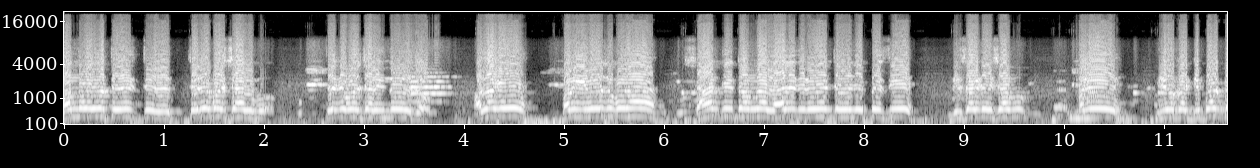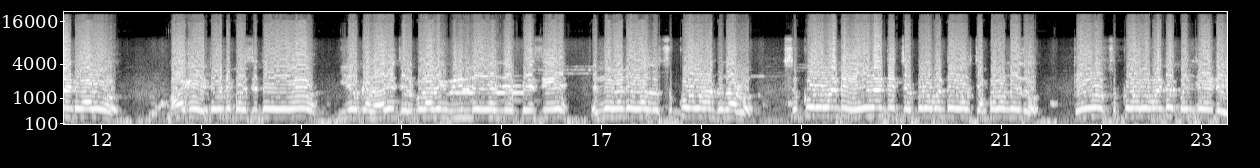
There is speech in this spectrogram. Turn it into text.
బంద్ వల్ల తెలియపరిచారు తెలియపరిచారు హిందువులకు. అలాగే మరి ఈ రోజు కూడా శాంతియుతంగా ర్యాలీ నిర్వహించాలని చెప్పేసి డిసైడ్ చేశాము. మరి ఈ యొక్క డిపార్ట్మెంట్ వారు మాకు ఎటువంటి పరిస్థితుల్లో ఈ యొక్క ర్యాలీ జరపడానికి వీలు లేదని చెప్పేసి ఎందుకంటే వాళ్ళు శుక్రవారం అంటున్నారు. శుక్రవారం అంటే ఏమంటే చెప్పడం అంటే వాళ్ళు చెప్పడం లేదు. కేవలం శుక్రవారం అంటే పని చేయండి.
